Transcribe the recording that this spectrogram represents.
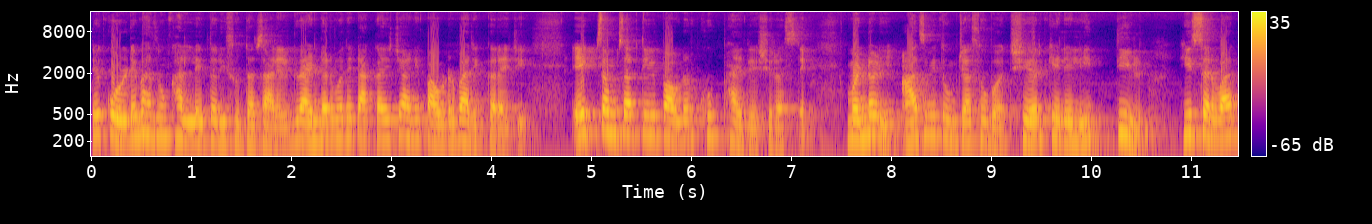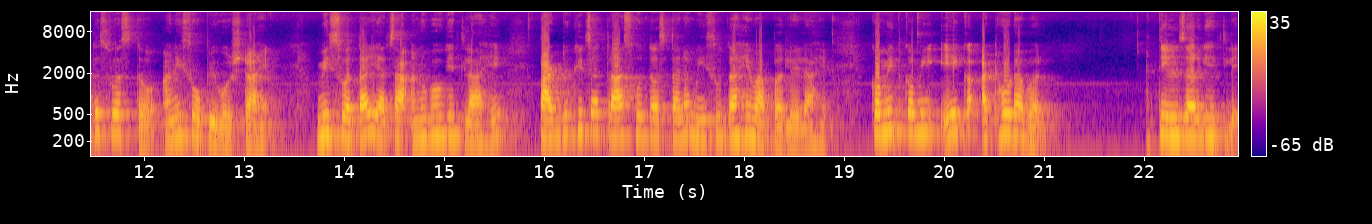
ते कोरडे भाजून खाल्ले तरीसुद्धा चालेल. ग्राइंडरमध्ये टाकायचे आणि पावडर बारीक करायची. एक चमचा तीळ पावडर खूप फायदेशीर असते. मंडळी आज मी तुमच्यासोबत शेअर केलेली तीळ ही सर्वात स्वस्त आणि सोपी गोष्ट आहे. मी स्वतः याचा अनुभव घेतला आहे. पाठदुखीचा त्रास होत असताना मी सुद्धा हे वापरलेलं आहे. कमीत कमी एक आठवडाभर तीळ जर घेतले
